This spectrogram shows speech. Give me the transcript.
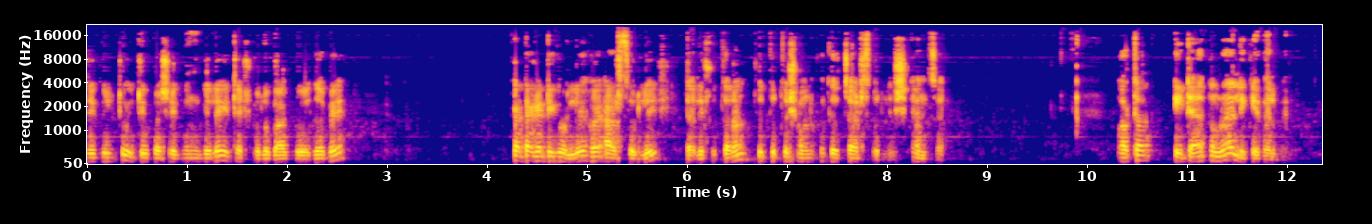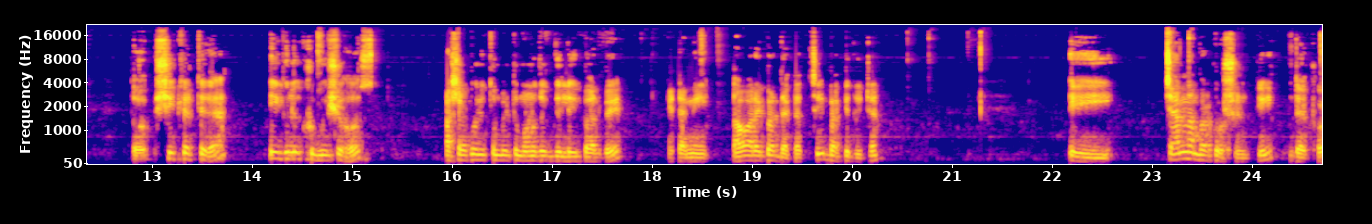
যেগুলো টু এটির পাশে গুণ গেলে এটা ষোলো ভাগ হয়ে যাবে। কাটাকাটি করলে হয় আটচল্লিশ, তাহলে সুতরাং চতুর্থ সমানুপাতি হচ্ছে আটচল্লিশ? অ্যান্সার অর্থাৎ এটা তোমরা লিখে ফেলবে। তো শিক্ষার্থীরা, এগুলো খুবই সহজ। আশা করি তোমরা একটু মনোযোগ দিলেই পারবে। এটা আমি তাও আরেকবার দেখাচ্ছি, বাকি দুইটা। এই চার নাম্বার কোশ্চেনটি, দেখো,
